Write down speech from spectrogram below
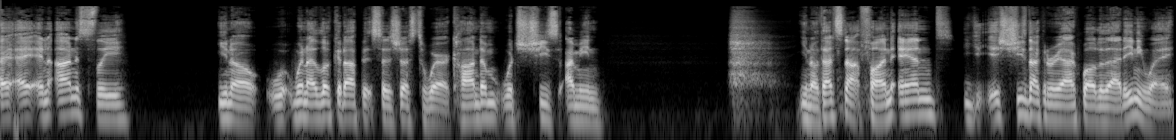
and honestly, you know, when I look it up, it says just to wear a condom, which she's, I mean you know, that's not fun. And she's not going to react well to that anyway.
